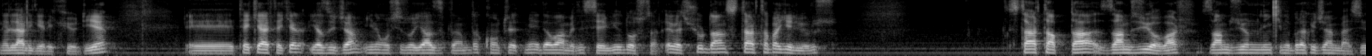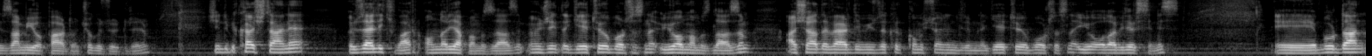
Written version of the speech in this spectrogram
neler gerekiyor diye. E, teker teker yazacağım. Yine o siz o yazdıklarımı da kontrol etmeye devam edin sevgili dostlar. Evet şuradan startup'a geliyoruz. Startup'ta Zamzio var. Zamzio'nun linkini bırakacağım ben size. Zamio pardon çok özür dilerim. Şimdi birkaç tane özellik var. Onları yapmamız lazım. Öncelikle GTO borsasına üye olmamız lazım. Aşağıda verdiğim %40 komisyon indirimle GTO borsasına üye olabilirsiniz. Ee, buradan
